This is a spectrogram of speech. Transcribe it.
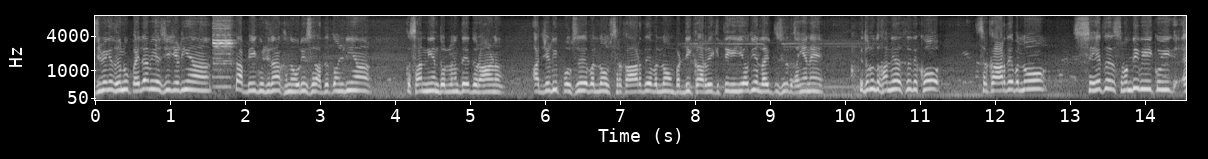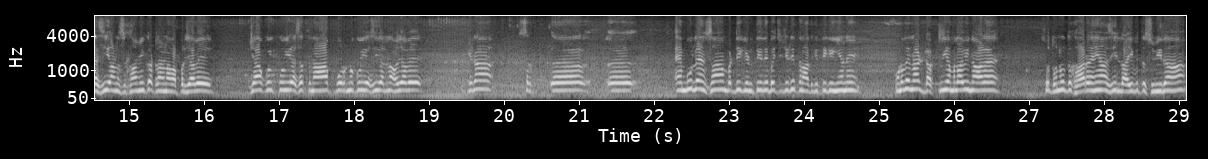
ਜਿਵੇਂ ਕਿ ਤੁਹਾਨੂੰ ਪਹਿਲਾਂ ਵੀ ਅਸੀਂ ਜਿਹੜੀਆਂ ਢਾਬੀ, ਗੁਜਰਾਂ, ਖਨੌਰੀ, ਸਰਹੱਦ ਤੋਂ ਜਿਹੜੀਆਂ ਕਿਸਾਨੀ ਅੰਦੋਲਨ ਦੇ ਦੌਰਾਨ ਅੱਜ ਜਿਹੜੀ ਪੁਲਿਸ ਦੇ ਵੱਲੋਂ, ਸਰਕਾਰ ਦੇ ਵੱਲੋਂ ਵੱਡੀ ਕਾਰਵਾਈ ਕੀਤੀ ਗਈ ਹੈ, ਉਹਦੀਆਂ ਲਾਈਵ ਤਸਵੀਰਾਂ ਦਿਖਾਈਆਂ ਨੇ। ਤੇ ਤੁਹਾਨੂੰ ਦਿਖਾਉਂਦੇ ਹਾਂ ਇੱਥੇ ਦੇਖੋ, ਸਰਕਾਰ ਦੇ ਵੱਲੋਂ ਸਿਹਤ ਸੰਬੰਧੀ ਵੀ ਕੋਈ ਐਸੀ ਅਣਸਖਾਵੀ ਘਟਨਾ ਨਾ ਵਾਪਰ ਜਾਵੇ। ਜਾਂ ਕੋਈ ਕੋਈ ਐਸਾ ਤਣਾਅਪੂਰਨ ਕੋਈ ਐਸੀ ਗੱਲ ਨਾ ਹੋ ਜਾਵੇ, ਜਿਹੜਾ ਸਰ ਐਂਬੂਲੈਂਸਾਂ ਵੱਡੀ ਗਿਣਤੀ ਦੇ ਵਿੱਚ ਜਿਹੜੀ ਤੈਨਾਤ ਕੀਤੀ ਗਈਆਂ ਨੇ, ਉਹਨਾਂ ਦੇ ਨਾਲ ਡਾਕਟਰੀ ਅਮਲਾ ਵੀ ਨਾਲ ਹੈ। ਸੋ ਤੁਹਾਨੂੰ ਦਿਖਾ ਰਹੇ ਹਾਂ ਅਸੀਂ ਲਾਈਵ ਤਸਵੀਰਾਂ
